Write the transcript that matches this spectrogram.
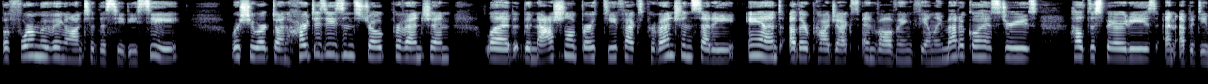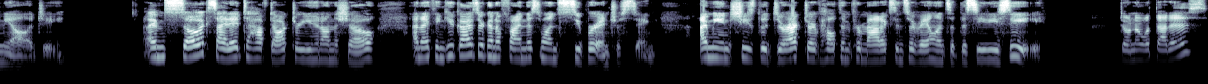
before moving on to the CDC, where she worked on heart disease and stroke prevention, led the National Birth Defects Prevention Study, and other projects involving family medical histories, health disparities, and epidemiology. I'm so excited to have Dr. Yoon on the show, and I think you guys are going to find this one super interesting. I mean, she's the Director of Health Informatics and Surveillance at the CDC. Don't know what that is?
